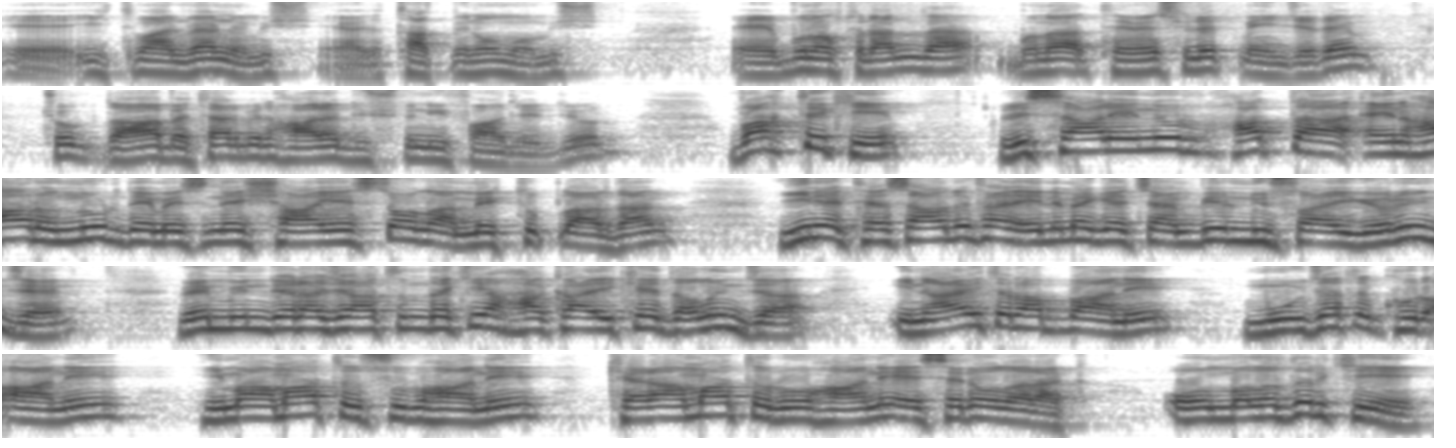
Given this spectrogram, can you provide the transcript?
e, ihtimal vermemiş. Yani tatmin olmamış. E, bu noktalarda da buna tevessül etmeyince de çok daha beter bir hale düştüğünü ifade ediyor. Vaktaki Risale-i Nur hatta Enhar-ı Nur demesine şayeste olan mektuplardan yine tesadüfen elime geçen bir nüshayı görünce ve münderacatındaki hakaike dalınca inayet-i Rabbani, mucat-ı Kur'ani, himamat-ı Subhani, keramat-ı Ruhani eseri olarak olmalıdır ki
